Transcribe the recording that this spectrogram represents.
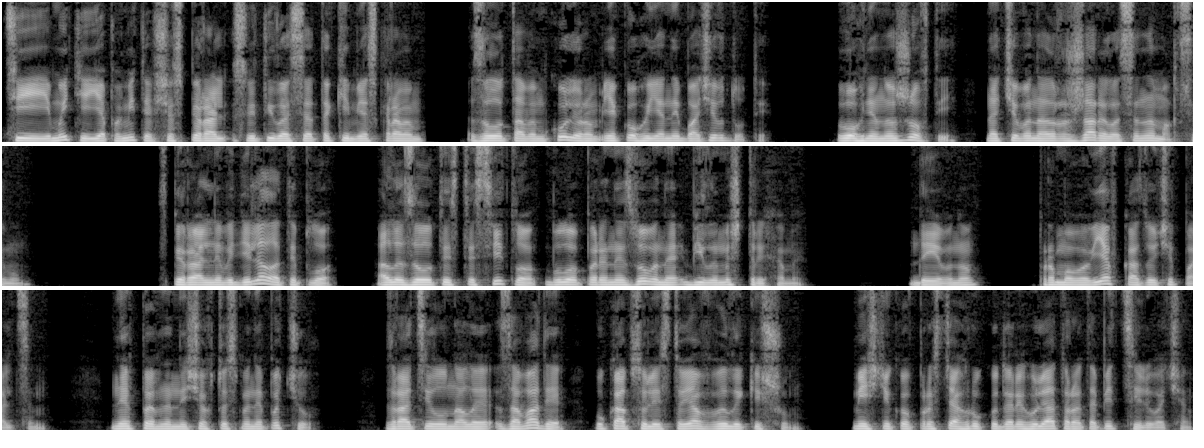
Цієї миті я помітив, що спіраль світилася таким яскравим золотавим кольором, якого я не бачив доти. Вогняно жовтий, наче вона розжарилася на максимум. Спіраль не виділяла тепло, але золотисте світло було перенизоване білими штрихами. Дивно, промовив я, вказуючи пальцем. Не впевнений, що хтось мене почув. З рації лунали завади, у капсулі стояв великий шум. Міщніков простяг руку до регулятора та підсилювача.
